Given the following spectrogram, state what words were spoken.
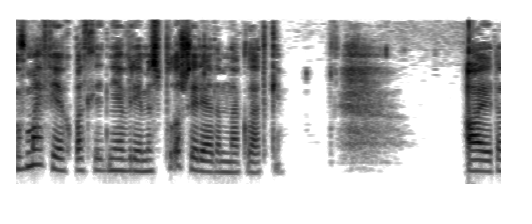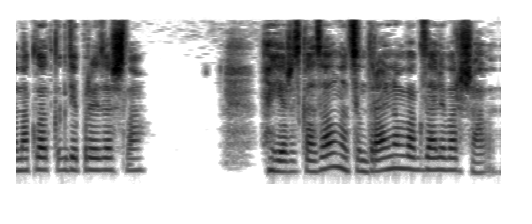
В мафиях последнее время сплошь и рядом накладки. А эта накладка где произошла? Я же сказал, на центральном вокзале Варшавы.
